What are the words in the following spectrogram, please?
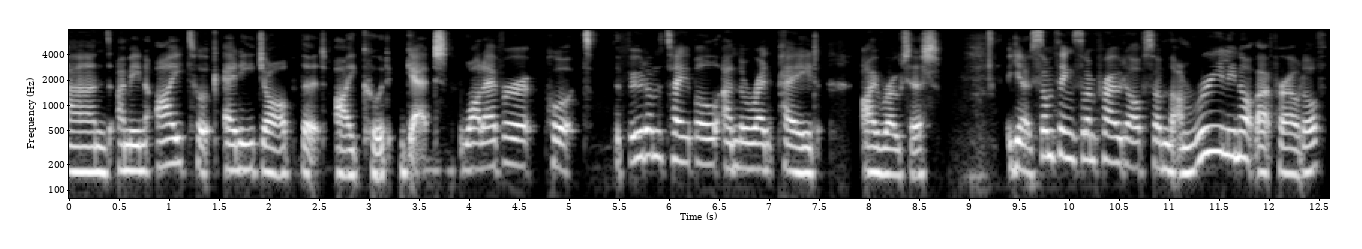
And I mean, I took any job that I could get, whatever put the food on the table and the rent paid, I wrote it. You know some things that i'm proud of some that i'm really not that proud of.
